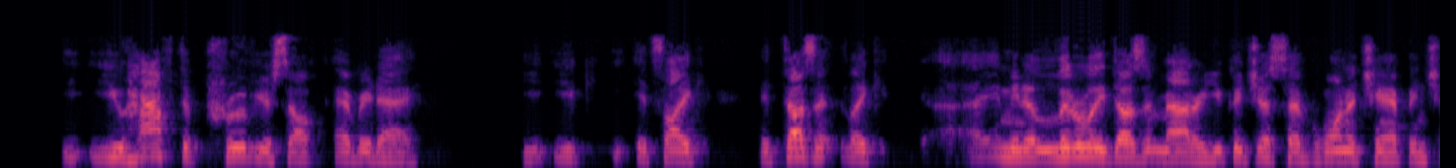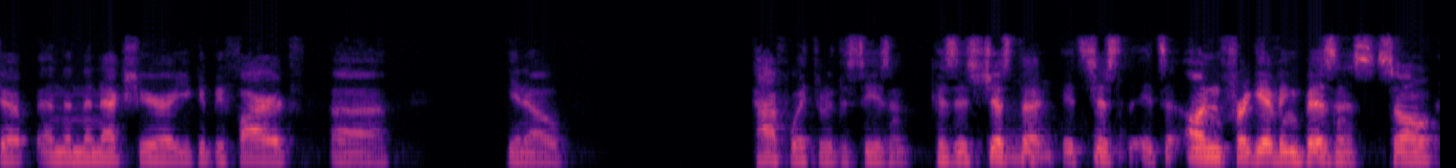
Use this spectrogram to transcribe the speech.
you have to prove yourself every day. You, you, it's like, it doesn't like I mean, it literally doesn't matter. You could just have won a championship, and then the next year you could be fired, uh, you know, halfway through the season because it's just Mhm. a, it's just it's an unforgiving business. So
